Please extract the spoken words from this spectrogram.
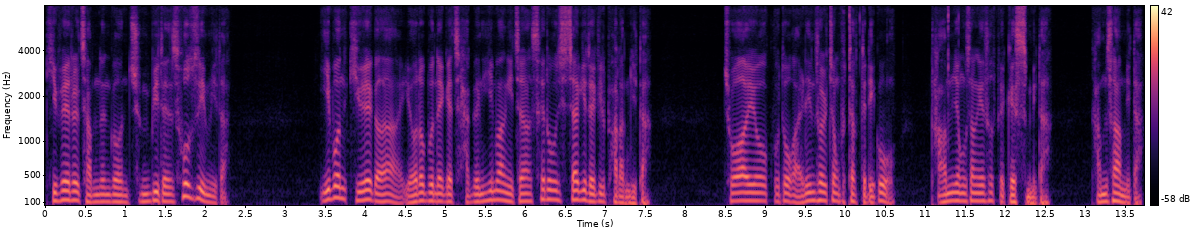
기회를 잡는 건 준비된 소수입니다. 이번 기회가 여러분에게 작은 희망이자 새로운 시작이 되길 바랍니다. 좋아요, 구독, 알림 설정 부탁드리고 다음 영상에서 뵙겠습니다. 감사합니다.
